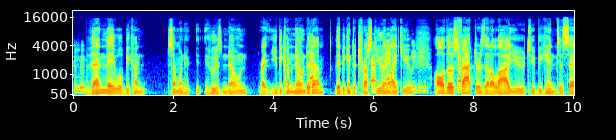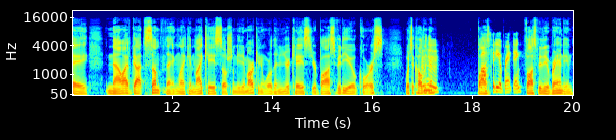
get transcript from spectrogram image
mm-hmm. then they will become someone who, who is known, right? You become known to yep. them. They begin to trust Trusted. you and like you. Mm-hmm. All those yep. factors that allow you to begin to say, now I've got something, like in my case, social media marketing world, and in your case, your boss video course. What's it called mm-hmm. again? Boss, boss video branding. Boss video branding.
